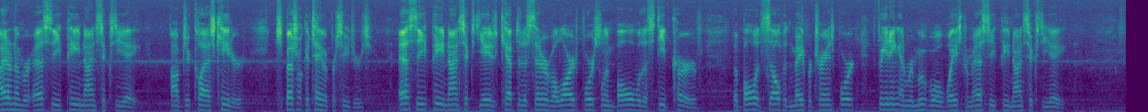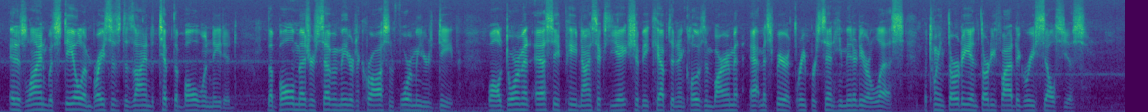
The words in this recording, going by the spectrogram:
Item Number SCP-968 Object Class Keter Special Containment Procedures SCP-968 is kept in the center of a large porcelain bowl with a steep curve. The bowl itself is made for transport, feeding, and removal of waste from SCP-968. It is lined with steel and braces designed to tip the bowl when needed. The bowl measures 7 meters across and 4 meters deep. While dormant, SCP-968 should be kept in an enclosed environment, atmosphere at 3% humidity or less, between 30 and 35 degrees Celsius.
